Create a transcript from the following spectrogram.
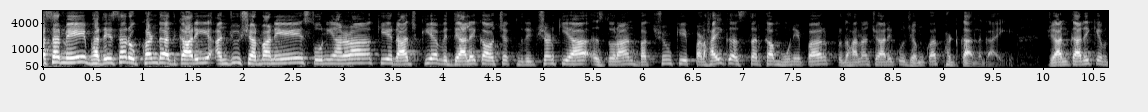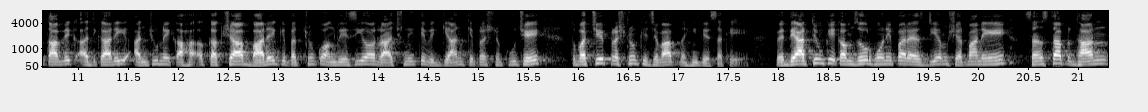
शासन में भदेसर उपखंड अधिकारी अंजू शर्मा ने सोनियाना के राजकीय विद्यालय का औचक निरीक्षण किया। इस दौरान बच्चों की पढ़ाई का स्तर कम होने पर प्रधानाचार्य को जमकर फटकार लगाई। जानकारी के मुताबिक अधिकारी अंजू ने कहा, कक्षा बारह के बच्चों को अंग्रेज़ी और राजनीति विज्ञान के प्रश्न पूछे तो बच्चे प्रश्नों के जवाब नहीं दे सके। विद्यार्थियों के कमज़ोर होने पर एसडीएम शर्मा ने संस्था प्रधान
